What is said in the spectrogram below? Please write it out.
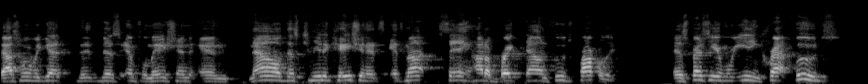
That's where we get th- this inflammation, and now this communication. It's it's not saying how to break down foods properly, and especially if we're eating crap foods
